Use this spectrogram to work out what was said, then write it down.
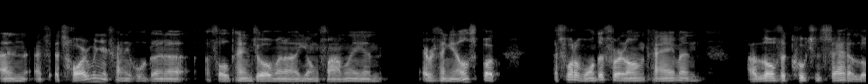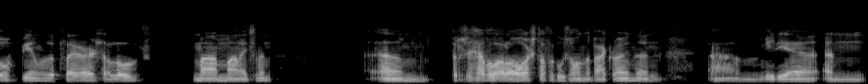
and it's it's hard when you're trying to hold down a, a full time job and a young family and everything else. But it's what I've wanted for a long time, and I love the coaching side. I love being with the players. I love man management. Um, but there's a hell of a lot of other stuff that goes on in the background and um, media and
